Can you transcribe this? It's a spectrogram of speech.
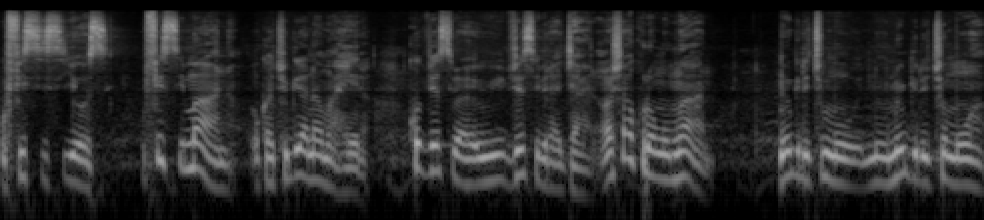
Ufise isi yose. Ufise imana ukaca ugira n'amahera. Kuko byose bira- byose birajyana urashaka kuronka umwana. Ntugire icyo umuha.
